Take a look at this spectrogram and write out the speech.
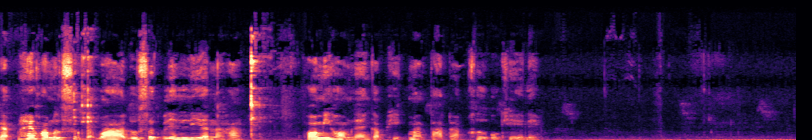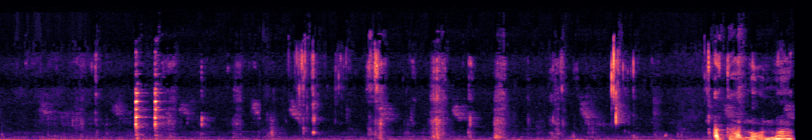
แบบให้ความรู้สึกแบบว่ารู้สึกเลี่ยนๆนะคะ พอมีหอมแดงกับพริกมาตัดอะคือโอเคเลย อากาศร้อนมาก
